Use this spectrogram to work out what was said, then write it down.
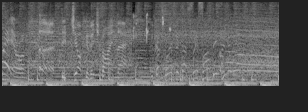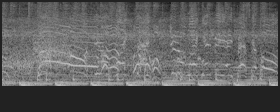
Where on earth did Djokovic find that? You don't like that! You don't like NBA basketball!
